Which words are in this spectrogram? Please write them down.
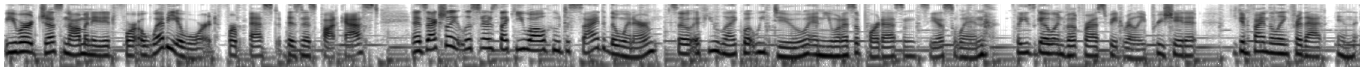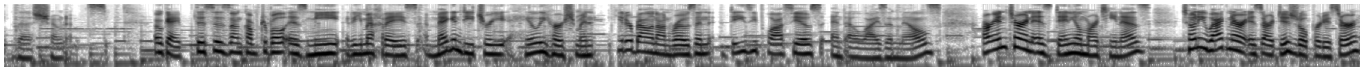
We were just nominated for a Webby Award for Best Business Podcast, and it's actually listeners like you all who decided the winner. So if you like what we do and you want to support us and see us win, please go and vote for us. We'd really appreciate it. You can find the link for that in the show notes. Okay, this is Uncomfortable is me, Reema Khrais, Megan Dietrich, Haley Hirschman, Peter Balonon Rosen, Daisy Palacios, and Eliza Mills. Our intern is Daniel Martinez. Tony Wagner is our digital producer.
